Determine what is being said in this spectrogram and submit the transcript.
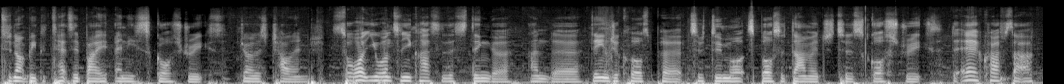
to not be detected by any score streaks during this challenge. So what you want in your class is the Stinger and the Danger Close Perk to do more explosive damage to the score streaks. The aircrafts that are,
